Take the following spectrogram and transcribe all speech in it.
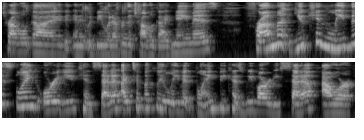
travel guide and it would be whatever the travel guide name is. from, you can leave this blank or you can set it. I typically leave it blank because we've already set up our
